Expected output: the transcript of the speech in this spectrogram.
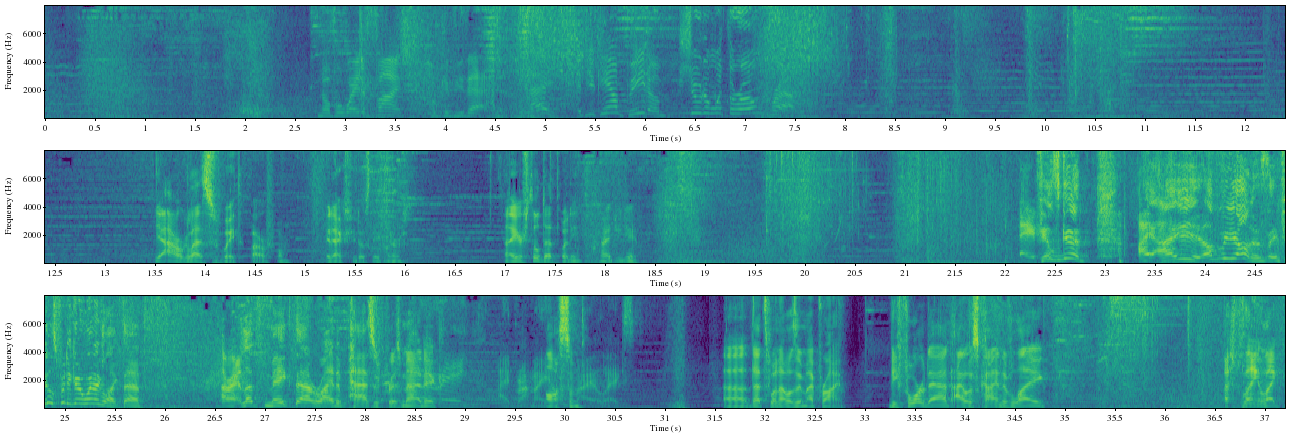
Novel way to fight. I'll give you that. Hey, if you can't beat them, shoot them with their own crap. Yeah, Hourglass is way too powerful. It actually does take nerves. Uh, you're still dead, buddy. Alright, GG. Hey, it feels good! I, I, I'll be honest, it feels pretty good winning like that. Alright, let's make that rite of passage prismatic. Awesome. Uh, that's when I was in my prime. Before that, I was kind of like... I was playing like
